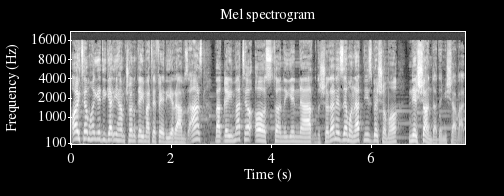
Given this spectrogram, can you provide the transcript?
آیتم های دیگری همچون قیمت فعلی رمز ارز و قیمت آستانه نقد شدن زمانت نیز به شما نشان داده می شود.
